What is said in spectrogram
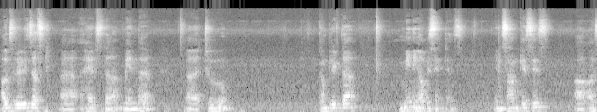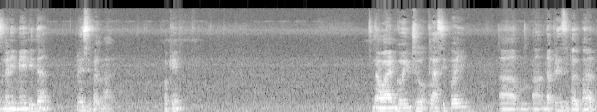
auxiliary just uh, helps the main verb uh, to complete the meaning of a sentence. In some cases, uh, auxiliary may be the principal verb. Okay. Now I am going to classify um, uh, the principal verb.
